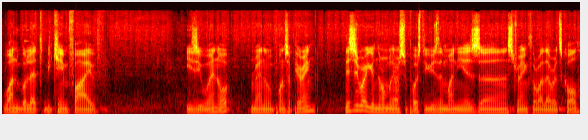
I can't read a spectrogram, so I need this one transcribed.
One bullet became five. Easy win. Oh, random opponents appearing. This is where you normally are supposed to use the money as uh, strength or whatever it's called.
